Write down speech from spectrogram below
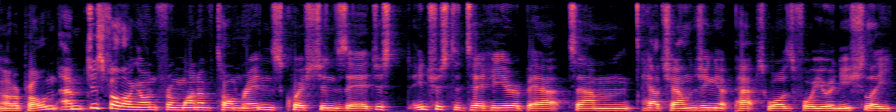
Not a problem. Um, just following on from one of Tom Wren's questions there, just interested to hear about um, how challenging it perhaps was for you initially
